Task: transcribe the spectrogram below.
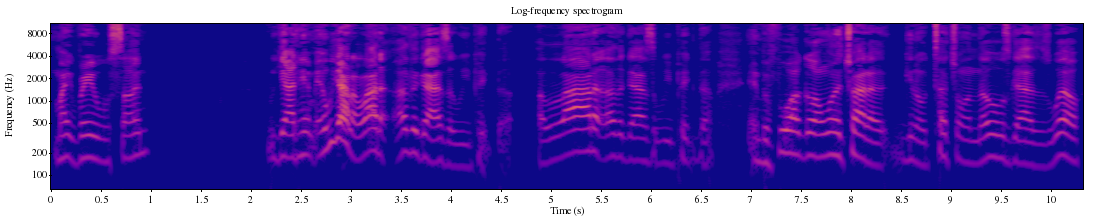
Mike Vrabel's son. We got him, and we got a lot of other guys that we picked up a lot of other guys that we picked up. And before I go, I want to try to, you know, touch on those guys as well.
